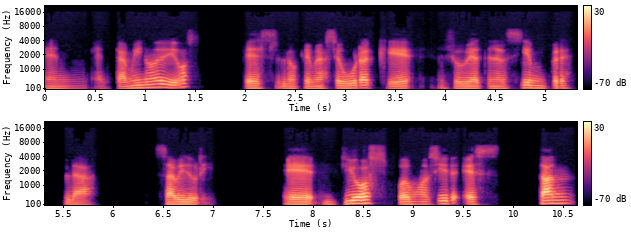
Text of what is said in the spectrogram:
en el camino de Dios es lo que me asegura que yo voy a tener siempre la sabiduría. Eh, Dios, podemos decir, es tan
